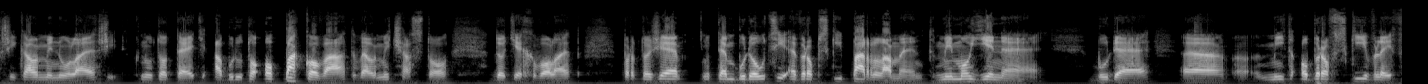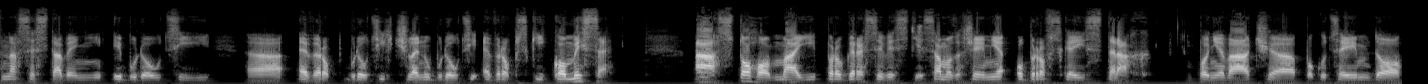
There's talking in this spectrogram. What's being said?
říkal minule, říknu to teď a budu to opakovat velmi často do těch voleb, protože ten budoucí Evropský parlament mimo jiné bude uh, mít obrovský vliv na sestavení i budoucí, uh, Evrop, budoucích členů budoucí Evropské komise. A z toho mají progresivisti samozřejmě obrovský strach, poněvadž eh, pokud se jim do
